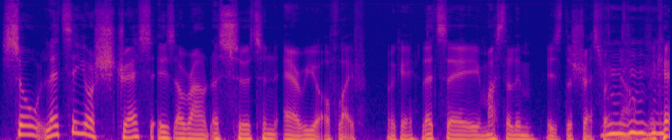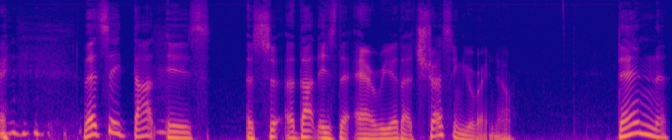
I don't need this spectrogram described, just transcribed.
So let's say your stress is around a certain area of life. Okay, let's say Master Lim is the stress right now. Okay, let's say that is a, uh, that is the area that's stressing you right now. Then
